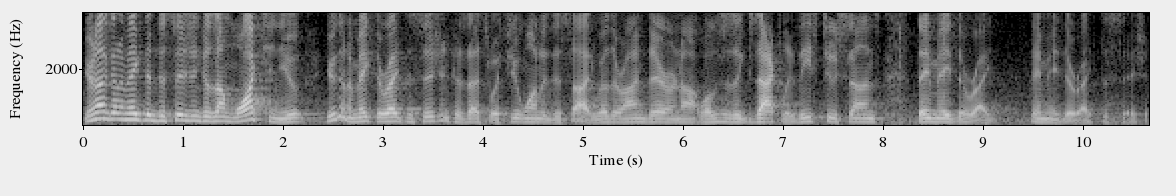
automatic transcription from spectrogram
You're not going to make the decision because I'm watching you, you're going to make the right decision because that's what you want to decide, whether I'm there or not. Well, this is exactly, these two sons, they made the right, they made the right decision.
